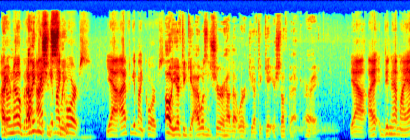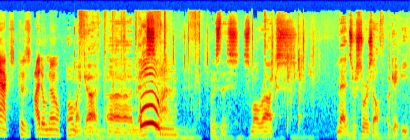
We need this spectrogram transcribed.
I don't know, but I I, think I we have should to get sleep. my corpse. Yeah, I have to get my corpse. Oh, you have to get. I wasn't sure how that worked. You have to get your stuff back. All right. Yeah, I didn't have my axe because I don't know. Oh my God. Uh, Woo! medicine. What is this? Small rocks. Meds restores health. Okay, eat.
